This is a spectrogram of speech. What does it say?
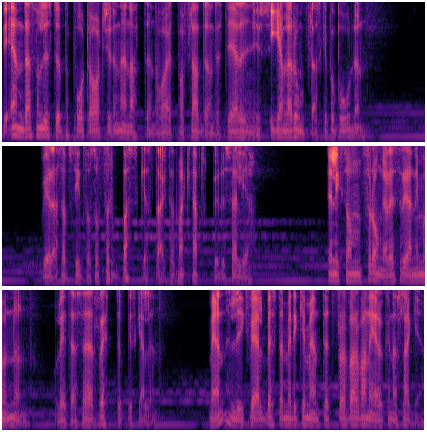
Det enda som lyste upp på Port Archie den här natten var ett par fladdrande stearinljus i gamla romflaskor på borden. Veras absint var så förbaskat starkt att man knappt behövde svälja. Den liksom förångades redan i munnen och letade sig rätt upp i skallen. Men likväl bästa medikamentet för att varva ner och kunna slagga.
